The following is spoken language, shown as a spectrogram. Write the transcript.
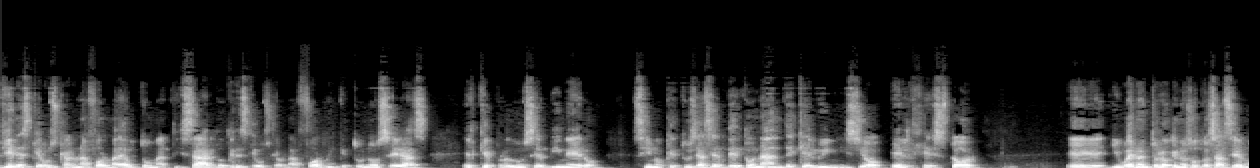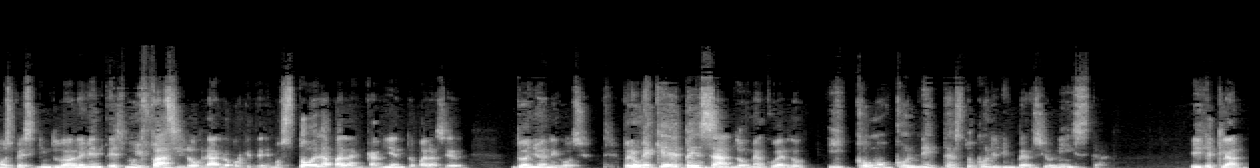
tienes que buscar una forma de automatizarlo, tienes que buscar una forma en que tú no seas el que produce el dinero, sino que tú seas el detonante que lo inició, el gestor. Eh, y bueno, entre lo que nosotros hacemos, pues indudablemente es muy fácil lograrlo porque tenemos todo el apalancamiento para ser dueño de negocio. Pero me quedé pensando, me acuerdo, ¿y cómo conecta esto con el inversionista? Y dije, claro,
